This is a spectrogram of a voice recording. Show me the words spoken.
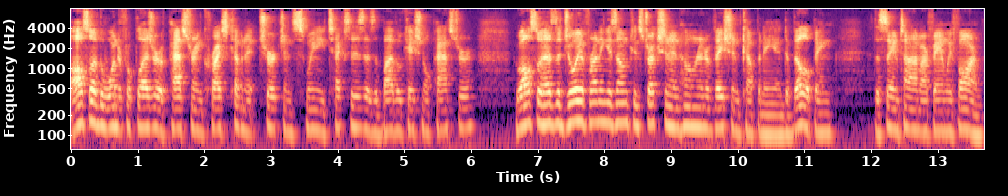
I also have the wonderful pleasure of pastoring Christ Covenant Church in Sweeny, Texas as a bivocational pastor who also has the joy of running his own construction and home renovation company and developing at the same time our family farm.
